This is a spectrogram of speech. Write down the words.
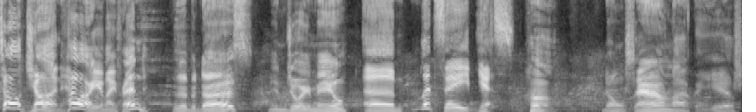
Tall John, how are you, my friend? Zebedias, enjoy your meal? Um, let's say yes. Huh. Don't sound like a yes.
